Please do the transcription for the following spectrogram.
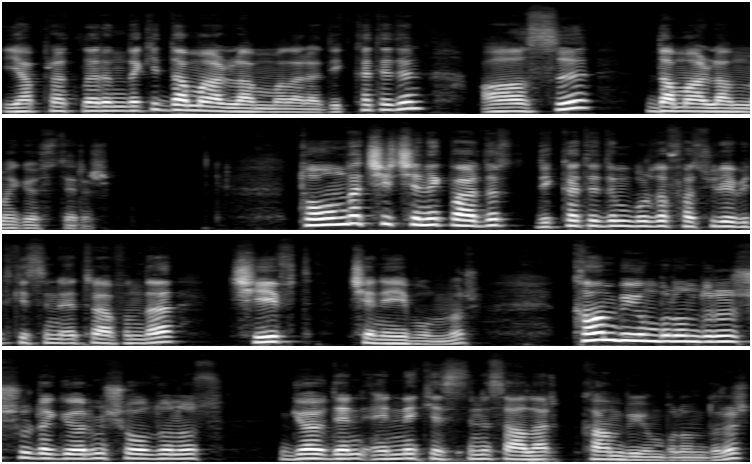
yapraklarındaki damarlanmalara dikkat edin. Ağası damarlanma gösterir. Tohumda çift çenek vardır. Dikkat edin burada fasulye bitkisinin etrafında çift çeneği bulunur. Kambiyum bulundurur. Şurada görmüş olduğunuz gövdenin enine kesitini sağlar. Kambiyum bulundurur.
